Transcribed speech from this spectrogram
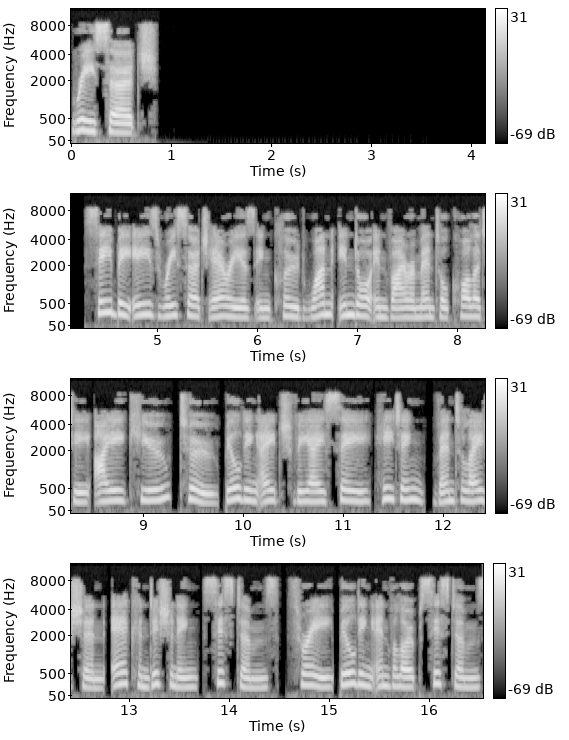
Research CBE's research areas include 1 indoor environmental quality IEQ, 2 building HVAC heating, ventilation, air conditioning systems, 3 building envelope systems,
